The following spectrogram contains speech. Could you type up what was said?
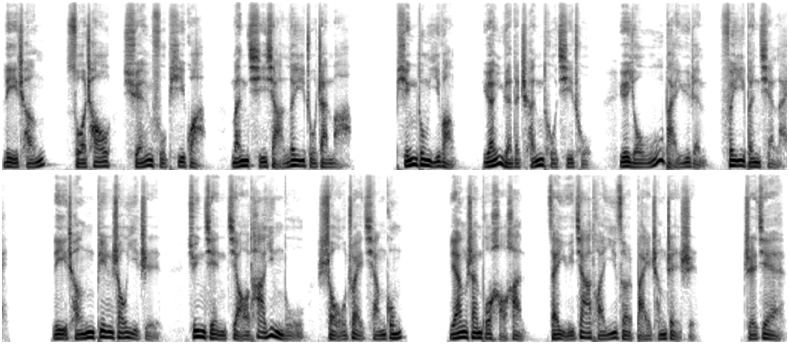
李成、索超全副披挂，门旗下勒住战马。屏东一望，远远的尘土齐楚，约有五百余人飞奔前来。李成鞭梢一指，军舰脚踏硬弩，手拽强弓。梁山泊好汉在与家团一字儿摆成阵势。只见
